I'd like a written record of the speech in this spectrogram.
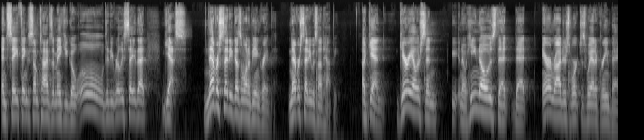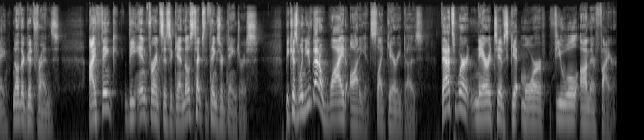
and say things sometimes that make you go, oh, did he really say that? Yes. Never said he doesn't want to be in Green Bay. Never said he was unhappy. Again, Gary Ellerson, you know, he knows that that Aaron Rodgers worked his way out of Green Bay. No, they're good friends. I think the inferences, again, those types of things are dangerous. Because when you've got a wide audience like Gary does, that's where narratives get more fuel on their fire.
